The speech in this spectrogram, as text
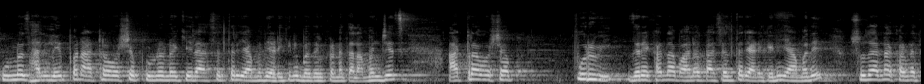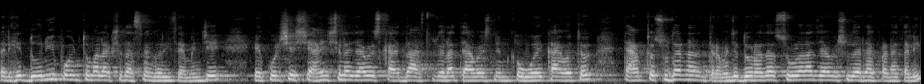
पूर्ण झालेले पण अठरा वर्ष पूर्ण न केलं असेल तर यामध्ये या ठिकाणी बदल करण्यात आला. म्हणजेच अठरा वर्षापूर्वी जर एखादा बालक असेल तर या ठिकाणी यामध्ये सुधारणा करण्यात आली. हे दोन्ही पॉईंट तुम्हाला लक्षात असणं गरजेचं आहे. म्हणजे एकोणीसशे शहाऐंशीला ज्यावेळेस कायदा अस्तित्वाला त्यावेळेस नेमकं वय काय होतं त्यानंतर सुधारणानंतर म्हणजे दोन हजार सोळाला ज्यावेळेस सुधारणा करण्यात आली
